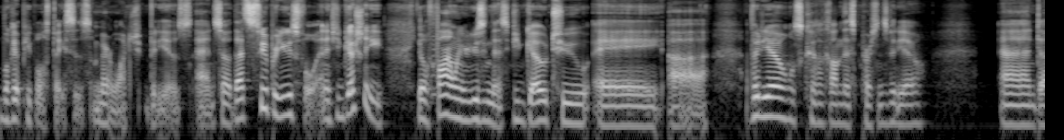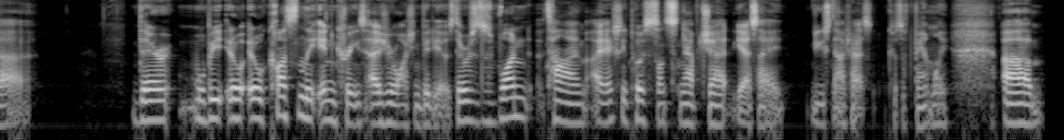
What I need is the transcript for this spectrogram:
look at people's faces. I'm there to watch videos, and so that's super useful. And if you actually you'll find when you're using this, if you go to a uh, a video, let's click on this person's video, and uh, there will be it'll it'll constantly increase as you're watching videos. There was this one time I actually posted on Snapchat. Yes, I use Snapchat because of family. Um,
